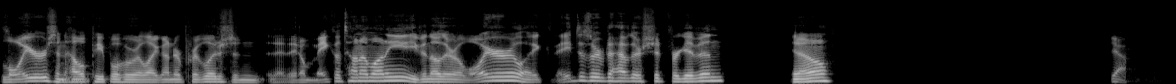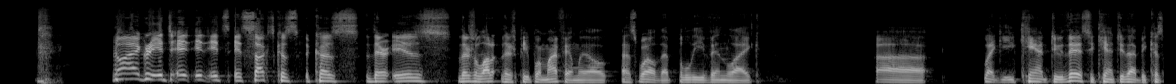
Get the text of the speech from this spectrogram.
lawyers and help people who are like underprivileged and they don't make a ton of money, even though they're a lawyer, like they deserve to have their shit forgiven. You know? Yeah. no, I agree. It it it it's, it sucks because because there is there's a lot of there's people in my family as well that believe in like, uh, like you can't do this, you can't do that because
